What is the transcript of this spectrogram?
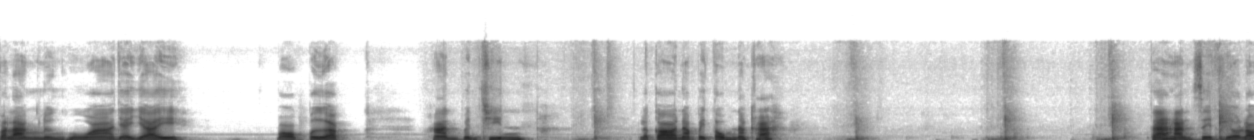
ฝรั่งหนึ่งหัวใหญ่ๆ ปอกเปลือก หั่นเป็นชิ้น แล้วก็นำไปต้มนะคะ ถ้าหั่นเสร็จเดี๋ยวเรา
